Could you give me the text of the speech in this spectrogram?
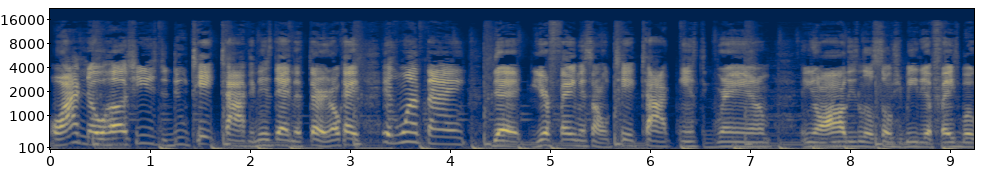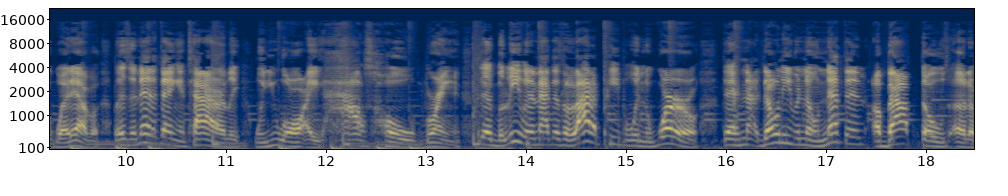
Or I know her. She used to do TikTok and this, that, and the third. Okay, it's one thing that you're famous on TikTok, Instagram, you know, all these little social media, Facebook, whatever. But it's another thing entirely when you are a household brand. Because believe it or not, there's a lot of people in the world that not, don't even know nothing about those other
